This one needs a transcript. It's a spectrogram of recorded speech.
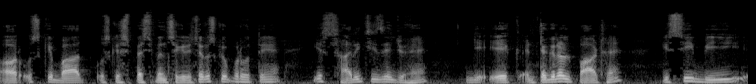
اور اس کے بعد اس کے اسپیسیفن سگنیچر اس کے اوپر ہوتے ہیں۔ یہ ساری چیزیں جو ہیں، یہ ایک انٹیگرل پارٹ ہے کسی بھی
